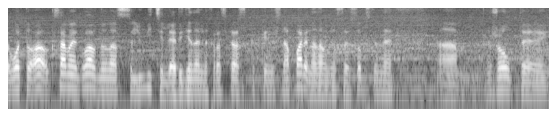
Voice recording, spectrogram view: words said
вот а, самое главное у нас любитель оригинальных раскрасок, конечно, Апарин. Она у него своя собственная. Э, желтый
